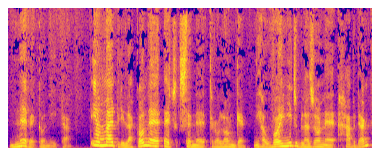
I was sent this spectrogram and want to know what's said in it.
nereconita. Iom malpli lacone, et se ne tro longe. Mihau Vojnic, blazone Habdank,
